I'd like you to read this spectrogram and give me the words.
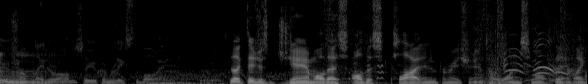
your shop Hmm. later on so you can release the boy. I feel like they just jam all this all this plot and information into one small thing. Like,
